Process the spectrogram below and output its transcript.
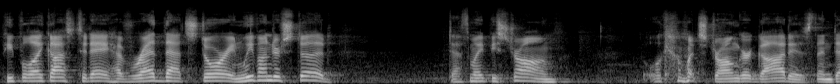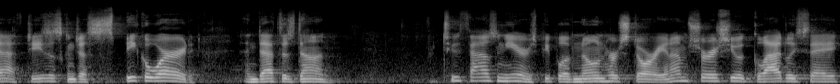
people like us today have read that story and we've understood death might be strong, but look how much stronger God is than death. Jesus can just speak a word and death is done. For 2,000 years, people have known her story, and I'm sure she would gladly say,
